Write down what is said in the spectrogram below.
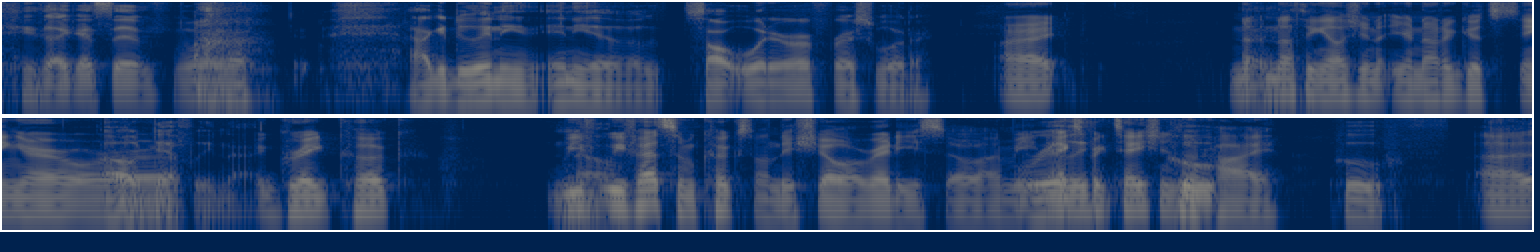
like I said before, uh, I could do any any of it, saltwater or freshwater. All right. No, Yeah. Nothing else. You're not, you're not a good singer or Oh, a- definitely not. a great cook. We've we've had some cooks on this show already, so I mean Really? expectations Who? are high. who Uh,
